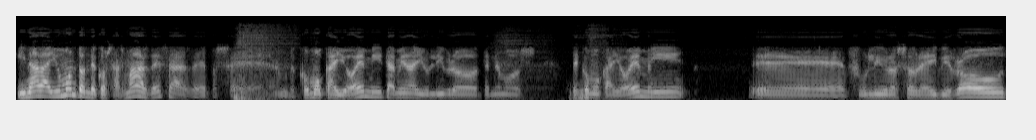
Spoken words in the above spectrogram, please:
Y nada, hay un montón de cosas más de esas, de, pues, eh, de cómo cayó Emi, también hay un libro, tenemos de cómo cayó Emi, eh, un libro sobre Abbey Road,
